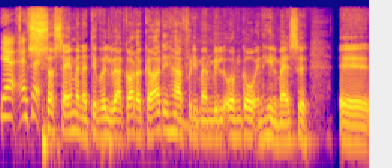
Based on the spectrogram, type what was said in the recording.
Ja, altså... så sagde man, at det ville være godt at gøre det her, fordi man ville undgå en hel masse øh,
